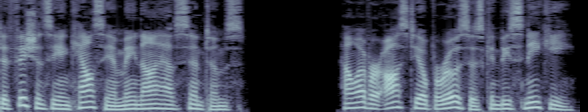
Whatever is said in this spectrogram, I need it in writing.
deficiency in calcium may not have symptoms. However, osteoporosis can be sneaky.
